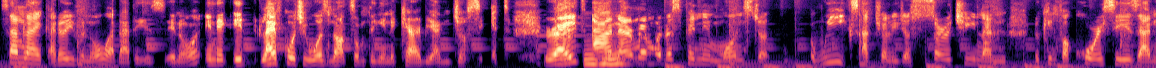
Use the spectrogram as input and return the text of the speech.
So I'm like, I don't even know what that is, you know. In the it, life coaching was not something in the Caribbean just yet, right? Mm-hmm. And I remember just spending months just weeks actually just searching and looking for courses. And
